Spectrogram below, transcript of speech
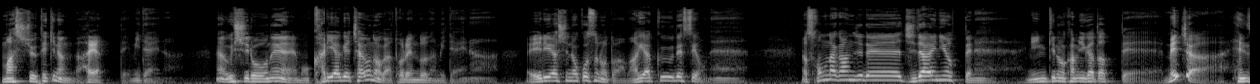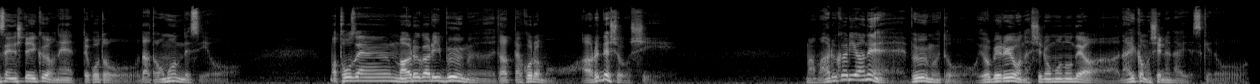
マッシュ的なんが流行ってみたいな。後ろをね、もう刈り上げちゃうのがトレンドだみたいな。襟足残すのとは真逆ですよね。そんな感じで時代によってね、人気の髪型ってめちゃ変遷していくよねってことだと思うんですよ。まあ、当然丸刈りブームだった頃もあるでしょうし。まあ、丸刈りはね、ブームと呼べるような代物ではないかもしれないですけど、も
